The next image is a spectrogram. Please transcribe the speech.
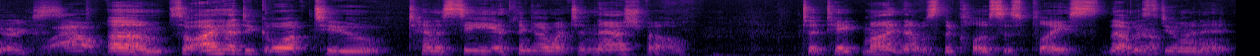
Yikes. Wow. Um, so I had to go up to Tennessee. I think I went to Nashville to take mine. That was the closest place that was Yeah. doing it.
